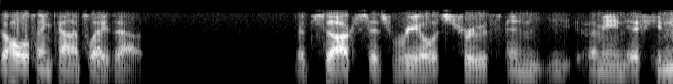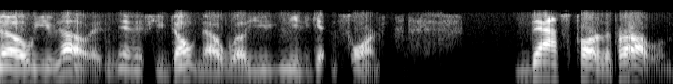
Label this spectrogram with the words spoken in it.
the whole thing kind of plays out. It sucks. It's real. It's truth. And I mean, if you know, you know. And if you don't know, well, you need to get informed. That's part of the problem.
